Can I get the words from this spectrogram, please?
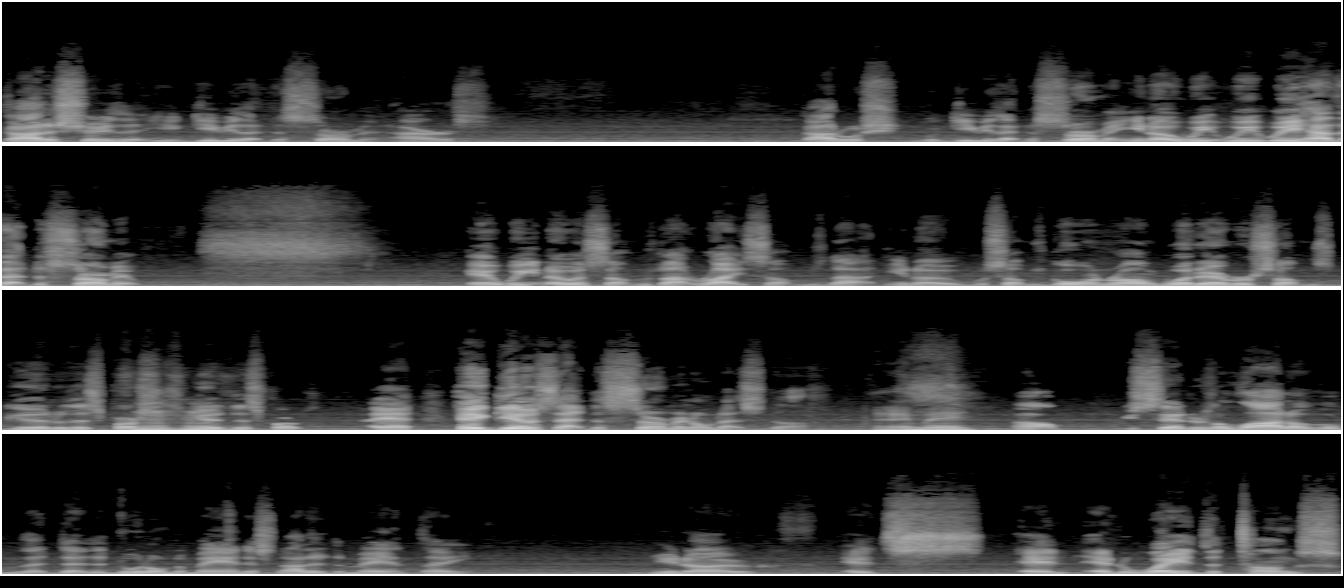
God will show you that you give you that discernment, Iris. God will, sh- will give you that discernment. You know, we, we, we have that discernment, and we know if something's not right, something's not, you know, something's going wrong, whatever, something's good, or this person's Mhm. good, this person's bad. He gives that discernment on that stuff. Amen. Um, you said there's a lot of them that, that do it on demand. It's not a demand thing. You know, it's and and the way the tongues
